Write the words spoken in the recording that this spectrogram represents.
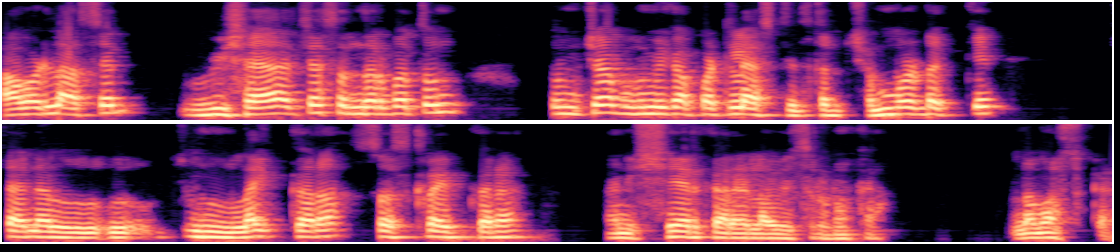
आवडलं असेल विषयाच्या संदर्भातून तुमच्या भूमिका पटल्या असतील तर शंभर टक्के चॅनल लाईक करा सबस्क्राईब करा आणि शेअर करायला विसरू नका. नमस्कार.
